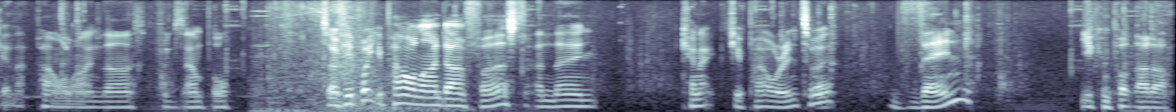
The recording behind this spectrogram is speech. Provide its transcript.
get that power line there, for example. So if you put your power line down first and then connect your power into it, then you can put that up.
